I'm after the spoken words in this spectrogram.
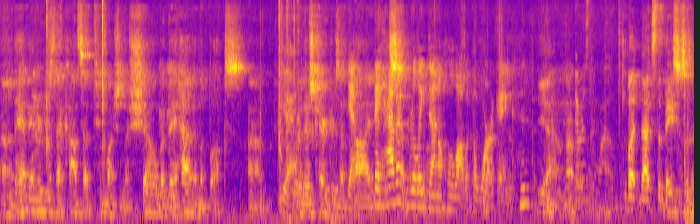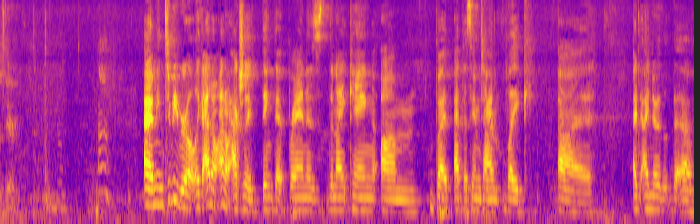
Uh, they haven't introduced that concept too much in the show, but they have in the books, um, Yeah. where there's characters that die. Yeah, and they haven't really the done a whole lot with the warging. Yeah, Not There really. was the wild. but that's the basis of the theory. I mean, to be real, like I don't, I don't actually think that Bran is the Night King. Um, but at the same time, like, uh, I, I know that uh,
